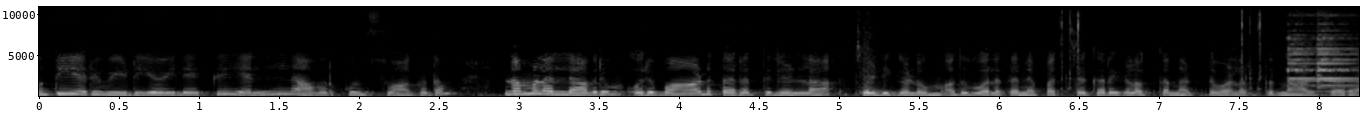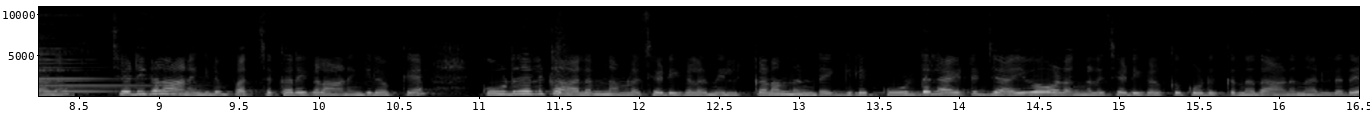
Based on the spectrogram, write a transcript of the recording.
പുതിയൊരു വീഡിയോയിലേക്ക് എല്ലാവർക്കും സ്വാഗതം. നമ്മളെല്ലാവരും ഒരുപാട് തരത്തിലുള്ള ചെടികളും അതുപോലെ തന്നെ പച്ചക്കറികളൊക്കെ നട്ട് വളർത്തുന്ന ആൾക്കാരാണ്. ചെടികളാണെങ്കിലും പച്ചക്കറികളാണെങ്കിലും ഒക്കെ കൂടുതൽ കാലം നമ്മൾ ചെടികൾ നിൽക്കണം എന്നുണ്ടെങ്കിൽ കൂടുതലായിട്ട് ജൈവവളങ്ങൾ ചെടികൾക്ക് കൊടുക്കുന്നതാണ് നല്ലത്.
